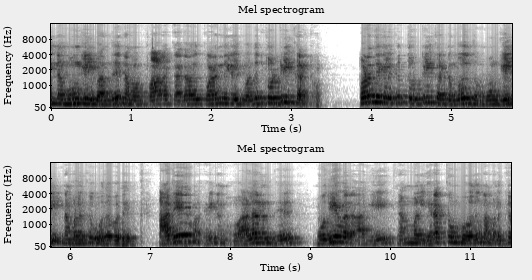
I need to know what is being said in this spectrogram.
இந்த மூங்கில் வந்து நம்ம பாட அதாவது குழந்தைகளுக்கு வந்து தொட்டில் கட்டுறோம். குழந்தைகளுக்கு தொட்டில் கட்டும்போது இந்த மூங்கில் நம்மளுக்கு உதவுது. அதே மாதிரி நம்ம வளர்ந்து முதியவராகி நம்ம இறக்கும் போது நம்மளுக்கு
